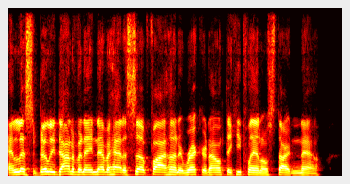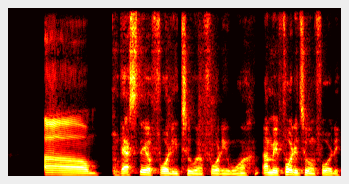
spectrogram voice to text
and listen billy donovan ain't never had a sub 500 record i don't think he plan on starting now um that's still 42 and 41 i mean 42 and 40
